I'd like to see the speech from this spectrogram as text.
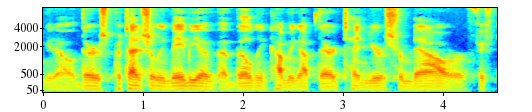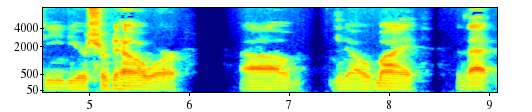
you know there's potentially maybe a, a, building coming up there ten years from now or fifteen years from now, or um, you know my that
